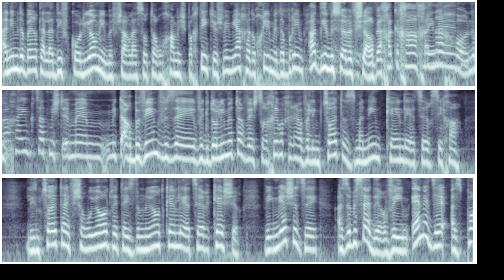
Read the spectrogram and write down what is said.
אני מדברת על עדיף כל יום, אם אפשר לעשות ארוחה משפחתית, יושבים יחד, אוכלים, מדברים. עד גיל מסוים אפשר, ואחר כך החיים... אה, נכון, גם- והחיים קצת מש... מתערבבים וזה, וגדולים יותר ויש צרכים אחרים, אבל למצוא את הזמנים כן לייצר שיחה. למצוא את האפשרויות ואת ההזדמנויות כן לייצר קשר. ואם יש את זה, אז זה בסדר. ואם אין את זה, אז פה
